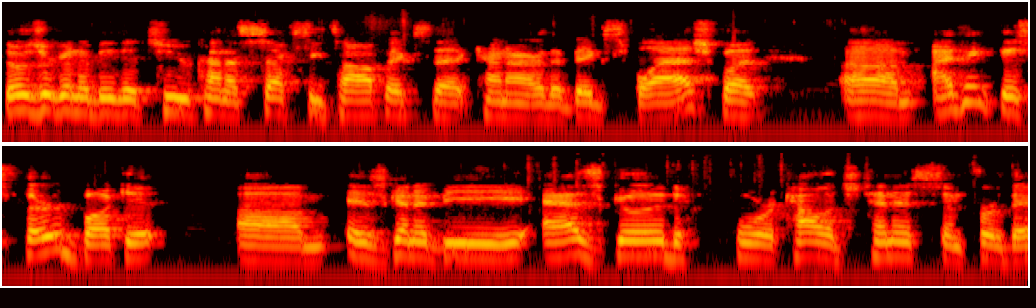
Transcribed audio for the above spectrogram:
Those are going to be the two kind of sexy topics that kind of are the big splash. But um, I think this third bucket um, is going to be as good for college tennis and for the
